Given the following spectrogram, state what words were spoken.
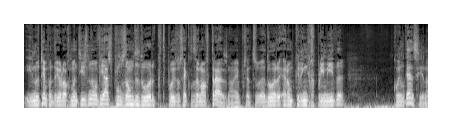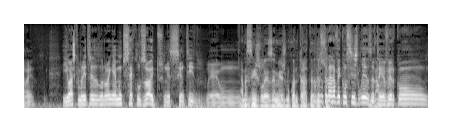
E no tempo anterior ao romantismo não havia a explosão de dor que depois o século XIX traz, não é? Portanto, a dor era um bocadinho reprimida com elegância, não é? E eu acho que a Maria Teresa de Noronha é muito século XVIII nesse sentido. É um... Há uma singeleza mesmo quando trata Não, mas não tem nada a ver com singeleza, Não. tem a ver com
